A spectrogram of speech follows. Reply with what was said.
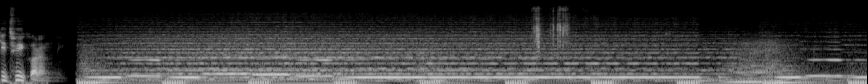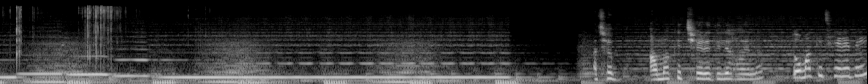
কিছুই করার নেই। আচ্ছা আমাকে ছেড়ে দিলে হয় না? তোমাকে ছেড়ে দেই?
